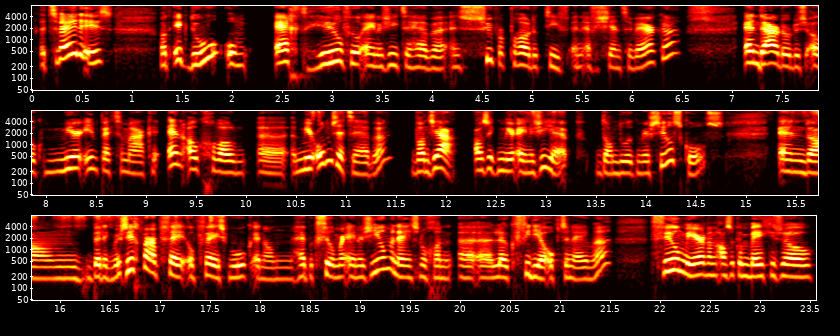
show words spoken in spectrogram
Het tweede is wat ik doe om echt heel veel energie te hebben en super productief en efficiënt te werken. En daardoor dus ook meer impact te maken en ook gewoon uh, meer omzet te hebben. Want ja, als ik meer energie heb, dan doe ik meer sales calls. En dan ben ik meer zichtbaar op, op Facebook. En dan heb ik veel meer energie om ineens nog een uh, leuke video op te nemen. Veel meer dan als ik een beetje zo.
